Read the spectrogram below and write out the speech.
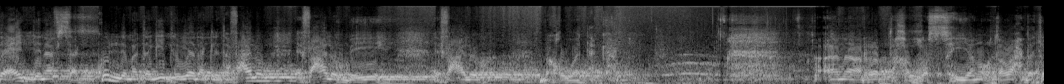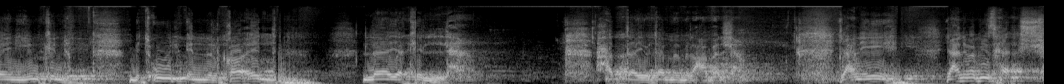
تعد نفسك. كل ما تجده يدك لتفعله افعله بإيه؟ افعله بقوتك. أنا قربت أخلص. هي نقطة واحدة تاني يمكن بتقول إن القائد لا يكل حتى يتمم العمل. يعني إيه؟ يعني ما بيزهقش.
